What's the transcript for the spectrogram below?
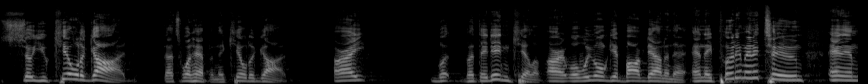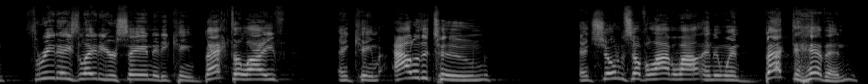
So you killed a God. That's what happened. They killed a God. All right. But, but they didn't kill him. All right, well, we won't get bogged down in that. And they put him in a tomb, and then three days later, you're saying that he came back to life and came out of the tomb and showed himself alive a while and then went back to heaven.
